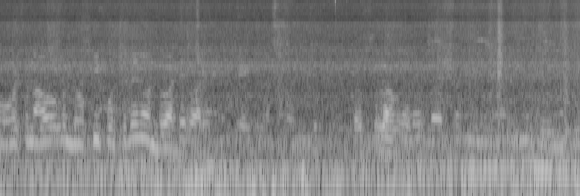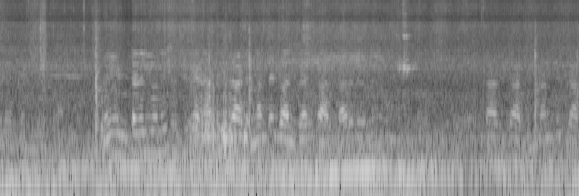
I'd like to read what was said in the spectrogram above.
ਹੋਰ ਸੁਣਾਓ ਲੋਕੀ ਪੁੱਛਦੇ ਨੇ ਹੁਣ ਤੁਹਾਡੇ ਬਾਰੇ ਨਹੀਂ ਇੰਟਰਵਿਊ ਨਹੀਂ ਤੁਸੀਂ ਦੇਣਾ ਸੀ ਸਾਡੇ ਨਾਲ ਤੇ ਗੱਲ ਕਰ ਕਰਦਾ ਰਹੇ ਕਰ ਕਰ ਨਾਲ ਤੇ ਕਰ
